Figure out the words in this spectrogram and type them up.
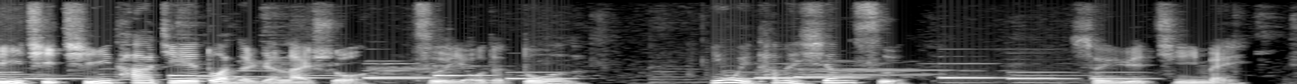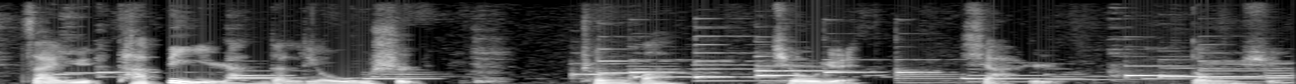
比起其他阶段的人来说，自由的多了，因为他们相似。岁月极美，在于它必然的流逝。春花、秋月、夏日、冬雪。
